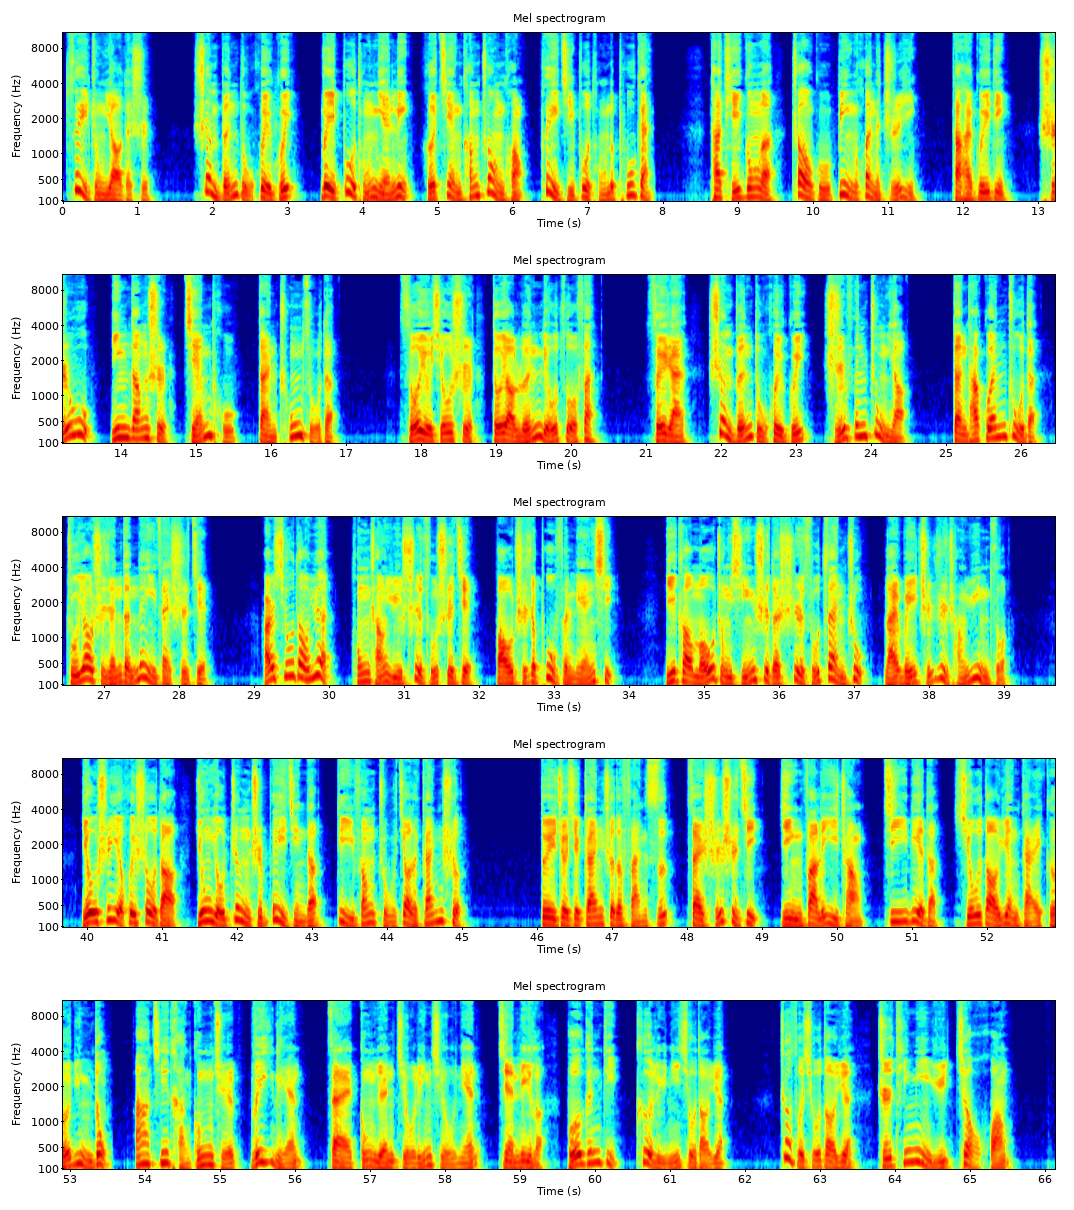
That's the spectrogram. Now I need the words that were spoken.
最重要的是，圣本笃会规为不同年龄和健康状况配给不同的铺盖，他提供了照顾病患的指引。他还规定，食物应当是简朴但充足的。所有修士都要轮流做饭。虽然圣本笃会规十分重要，但他关注的主要是人的内在世界，而修道院通常与世俗世界保持着部分联系，依靠某种形式的世俗赞助来维持日常运作，有时也会受到拥有政治背景的地方主教的干涉。对这些干涉的反思，在十世纪引发了一场激烈的修道院改革运动。阿基坦公爵威廉在公元909年建立了勃艮第克吕尼修道院。这座修道院只听命于教皇，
